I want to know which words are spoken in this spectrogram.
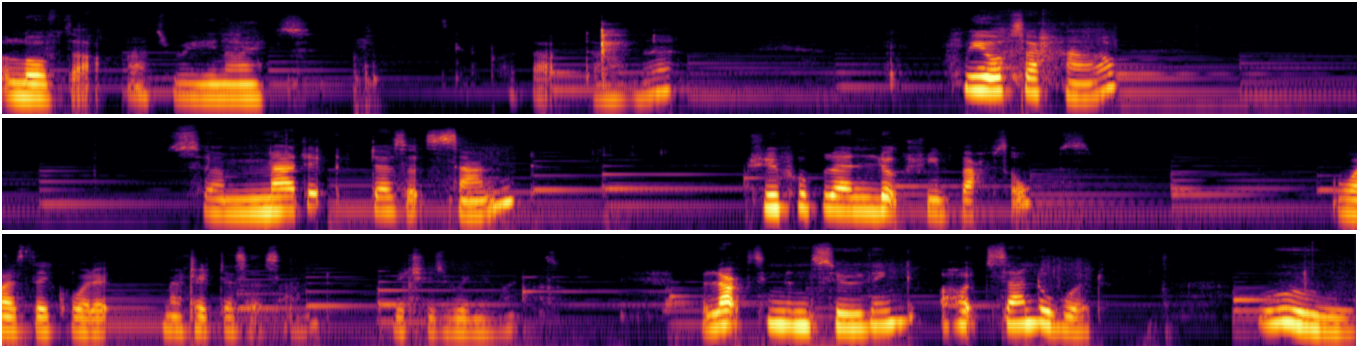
I love that. That's really nice. Just gonna put that down there. We also have some magic desert sand, triple blend luxury bath salts, or as they call it, magic desert sand, which is really nice. Relaxing and soothing, hot sandalwood. Ooh.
